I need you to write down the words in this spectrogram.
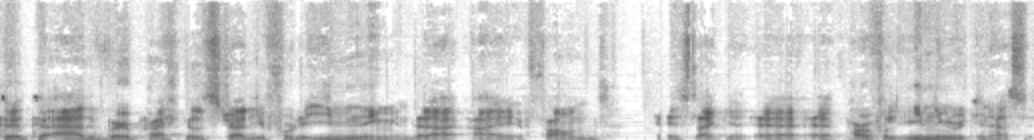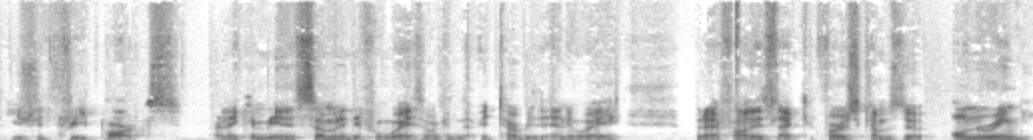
to, to add a very practical strategy for the evening that I, I found is like a, a powerful evening routine has usually three parts and it can be in so many different ways. One can interpret it any way. But I found it's like first comes to honoring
